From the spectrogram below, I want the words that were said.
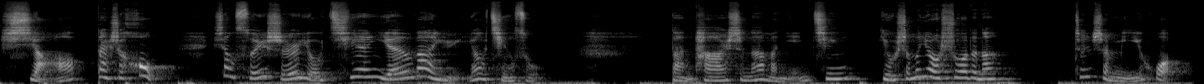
小但是厚，像随时有千言万语要倾诉。但她是那么年轻，有什么要说的呢？真是迷惑。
